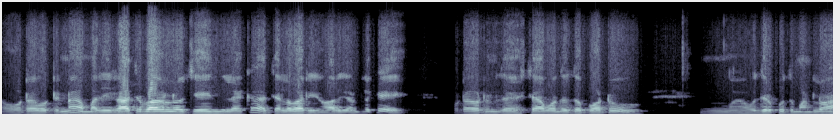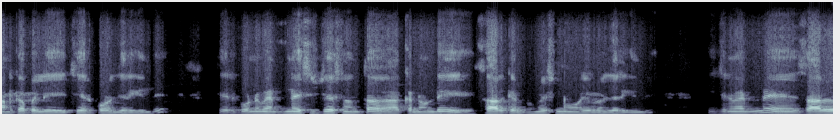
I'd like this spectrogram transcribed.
ఒకటా ఒకటిన మరి రాత్రి భాగంలో చేయింది లేక తెల్లవారి ఆరు గంటలకే ఒకటా ఒకటిన స్టాఫ్ అందరితో పాటు ఉమ్, మండలం అనకాపల్లి చేరుకోవడం జరిగింది. చేరుకుని వెంటనే సిచ్యువేషన్ అంతా అక్కడ నుండి సార్కి ఇన్ఫర్మేషన్ ఇవ్వడం జరిగింది. ఇచ్చిన వెంటనే సారు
